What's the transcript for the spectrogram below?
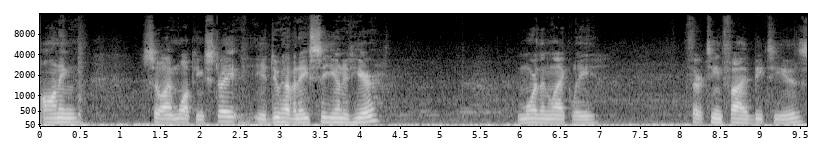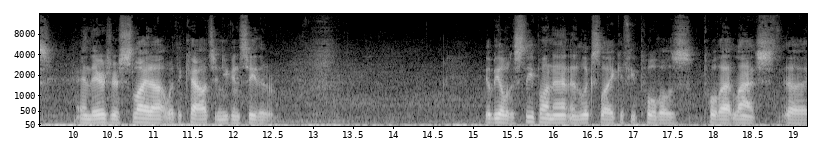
awning. So I'm walking straight. You do have an AC unit here. More than likely 13.5 BTUs. And there's your slide out with the couch and you can see that you'll be able to sleep on that and it looks like if you pull those pull that latch uh,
